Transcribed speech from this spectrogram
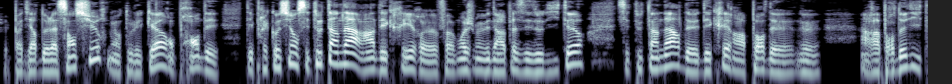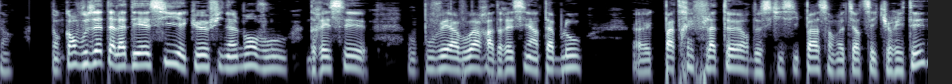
je vais pas dire de la censure, mais en tous les cas, on prend des, des précautions. C'est tout un art hein, d'écrire. Euh, enfin, moi, je me mets dans la place des auditeurs. C'est tout un art d'écrire un rapport de, de, un rapport d'audit. Hein. Donc, quand vous êtes à la DSI et que finalement vous dressez, vous pouvez avoir à dresser un tableau euh, pas très flatteur de ce qui s'y passe en matière de sécurité,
